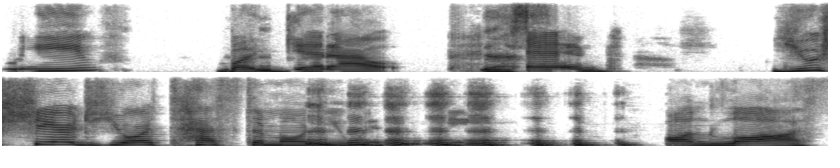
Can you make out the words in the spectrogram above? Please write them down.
Grieve, but get out. Yes. And you shared your testimony with me on loss.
